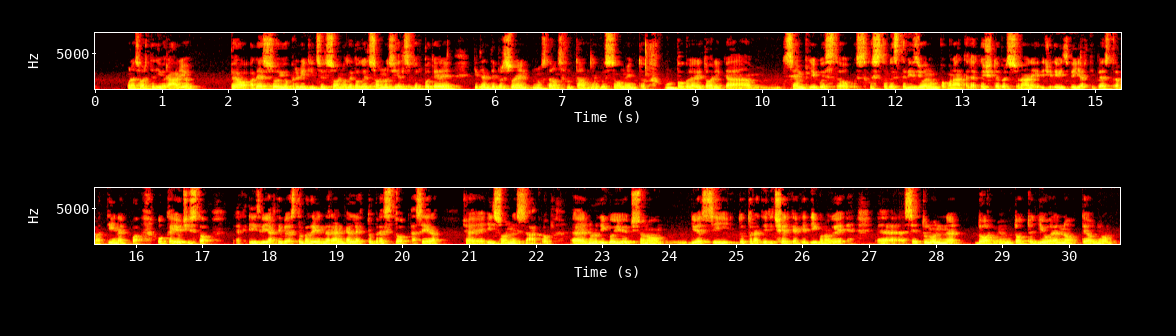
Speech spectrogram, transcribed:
una sorta di orario, però adesso io prioritizzo il sonno, credo che il sonno sia il superpotere che tante persone non stanno sfruttando in questo momento, un po' con la retorica sempre di questo, questo, questa visione un po' malata della crescita personale che dice devi svegliarti presto la mattina e qua, ok io ci sto, eh, devi svegliarti presto, ma devi andare anche a letto presto la sera, cioè il sonno è sacro. Eh, non lo dico io, ci sono diversi dottorati di ricerca che dicono che eh, se tu non dormi un tot di ore a notte, ognuno,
